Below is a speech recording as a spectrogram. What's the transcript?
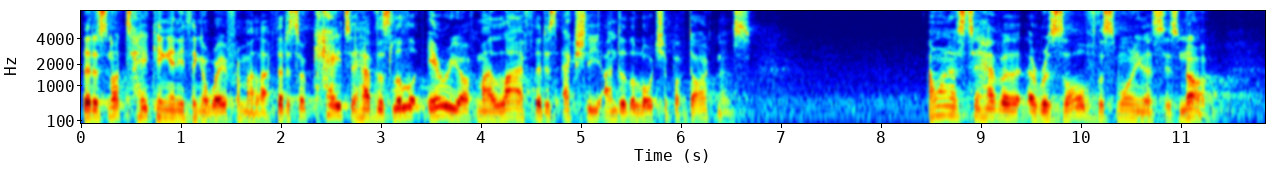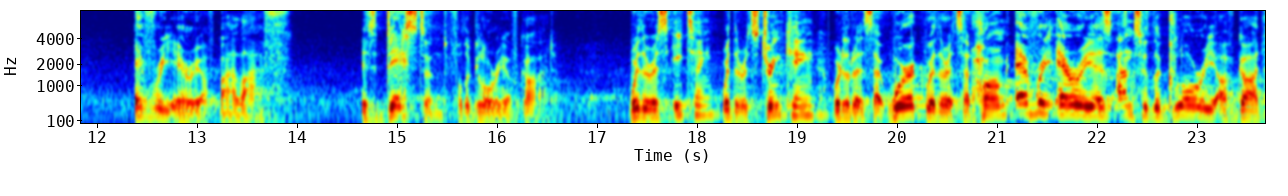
that it's not taking anything away from my life, that it's okay to have this little area of my life that is actually under the lordship of darkness. I want us to have a, a resolve this morning that says, no, every area of my life is destined for the glory of God. Whether it's eating, whether it's drinking, whether it's at work, whether it's at home, every area is unto the glory of God.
